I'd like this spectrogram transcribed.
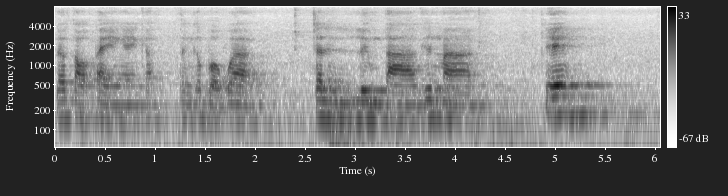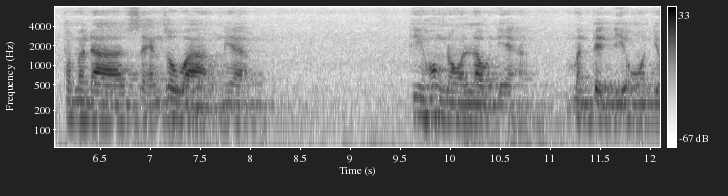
แล้วต่อไปยังไงครับท่านก็บอกว่าท่านลืมตาขึ้นมา เอ๊ะธรรมดาแสงสว่างเนี่ย ที่ห้องนอนเราเนี่ย มันเป็นดีออนย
